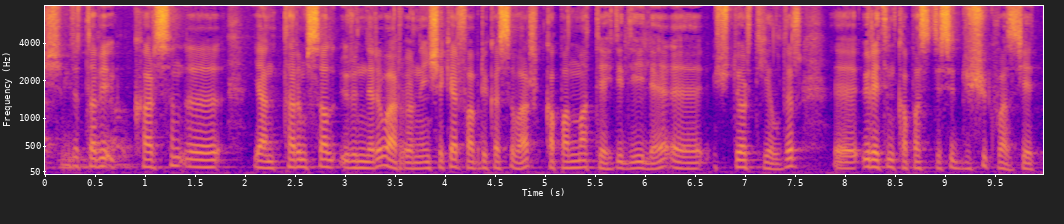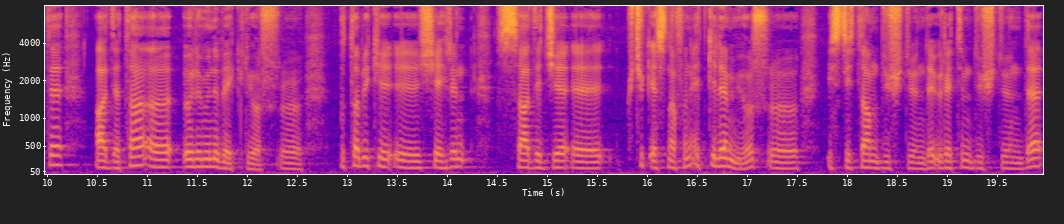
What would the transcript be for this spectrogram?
Şimdi tabii Kars'ın e, yani tarımsal ürünleri var. Örneğin şeker fabrikası var. Kapanma tehdidiyle e, 3-4 yıldır e, üretim kapasitesi düşük vaziyette adeta e, ölümünü bekliyor. E, bu tabii ki e, şehrin sadece e, küçük esnafını etkilemiyor. E, istihdam düştüğünde, üretim düştüğünde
